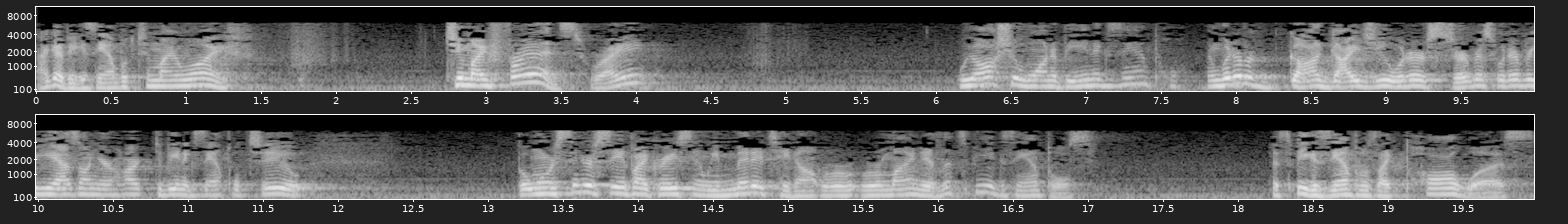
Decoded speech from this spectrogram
I gotta be an example to my wife. To my friends, right? We all should want to be an example. And whatever God guides you, whatever service, whatever He has on your heart to be an example to. But when we're sinners saved by grace and we meditate on it, we're reminded, let's be examples. Let's be examples like Paul was.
